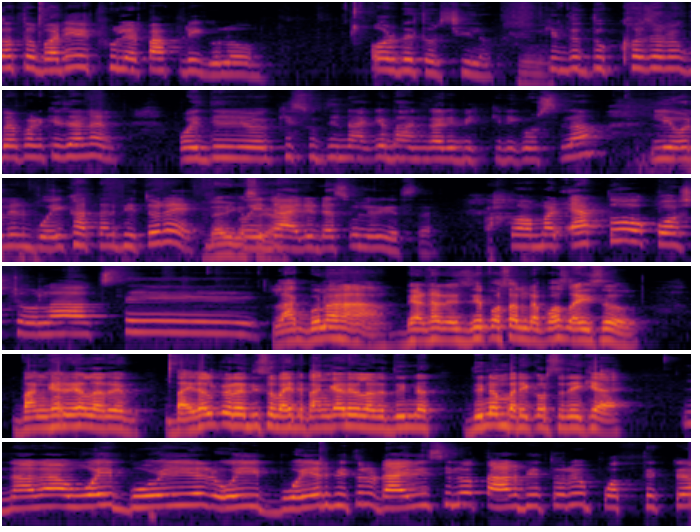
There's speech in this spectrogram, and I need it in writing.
ততবারই ওই ফুলের পাপড়িগুলো ওর ভেতর ছিল। কিন্তু দুঃখজনক ব্যাপার কি জানেন? ওই কিছুদিন আগে ভাঙ্গারি বিক্রি করছিলাম লিওনের বই খাতার ভিতরে ওই? ডায়েরিটা চলে গেছে। তো আমার এত কষ্ট লাগছে। লাগবো না ব্যাটারে যে পছন্দটা পচাইছো বাঙ্গারিওয়ালারে ভাইরাল করে দিছো ভাই বাঙ্গারিওয়ালারে দুই না- দুই নাম্বারই করছে দেখা না না ওই বইয়ের ওই বইয়ের ভিতরে ডায়েরি ছিল তার ভেতরে প্রত্যেকটা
